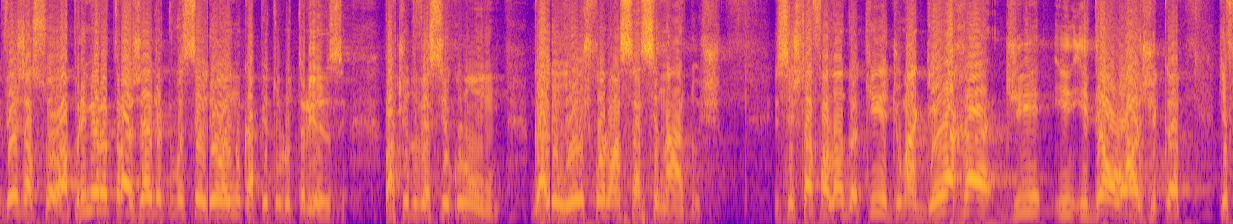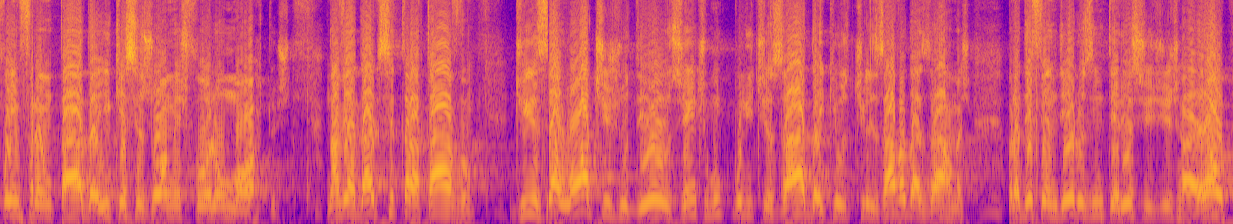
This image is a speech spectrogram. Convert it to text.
Veja só, a primeira tragédia que você leu aí no capítulo 13, a partir do versículo 1: Galileus foram assassinados. E se está falando aqui de uma guerra de, ideológica que foi enfrentada e que esses homens foram mortos. Na verdade, se tratavam de zelotes judeus, gente muito politizada e que utilizava das armas para defender os interesses de Israel,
